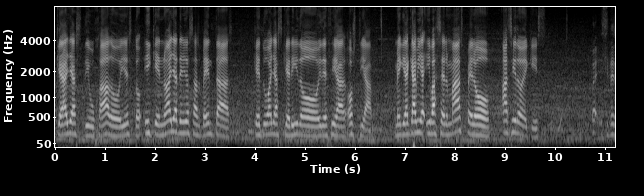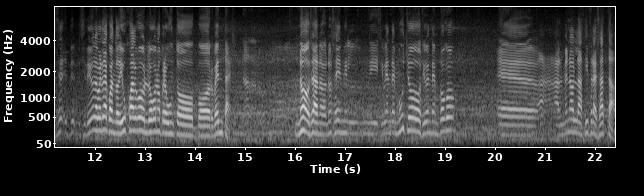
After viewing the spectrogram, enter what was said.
que hayas dibujado y esto y que no haya tenido esas ventas que tú hayas querido y decías, hostia, me creía que había, iba a ser más, pero han sido X? Pues, Si te, si te digo la verdad, cuando dibujo algo luego no pregunto por ventas. Nada, ¿no? No, o sea, no, no sé ni, ni si venden mucho o si venden poco. Eh, al menos la cifra exacta.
